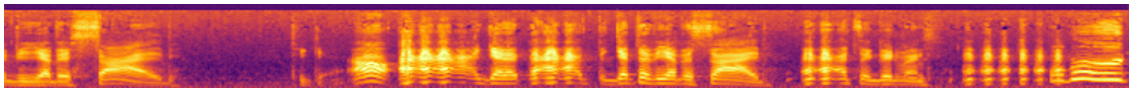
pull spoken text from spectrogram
To the other side. To get, oh, I get it. to get to the other side. That's a good one. Oh, Bert.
